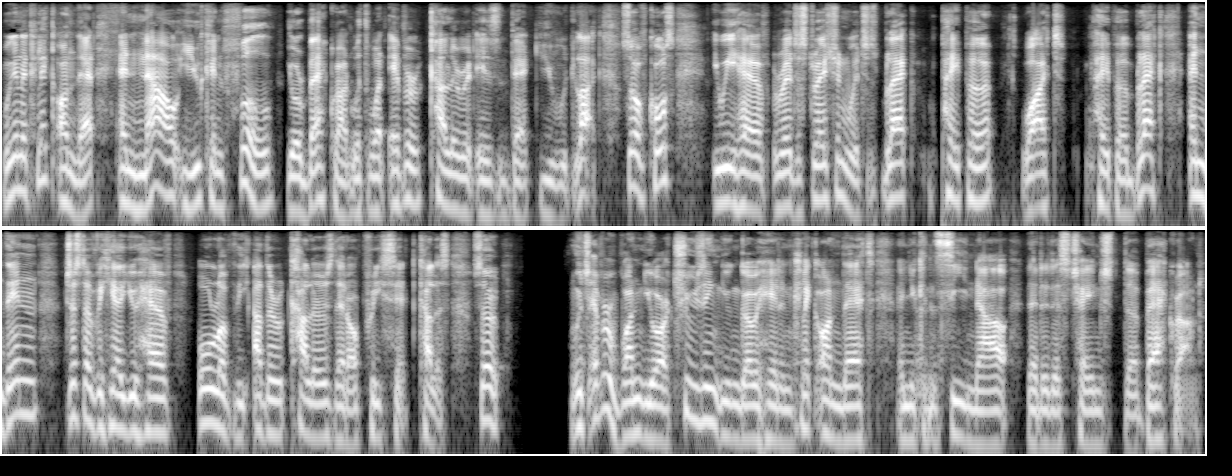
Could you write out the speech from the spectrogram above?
We're going to click on that and now you can fill your background with whatever color it is that you would like. So of course we have registration, which is black, paper, white, paper black and then just over here you have all of the other colors that are preset colors so Whichever one you are choosing, you can go ahead and click on that and you can see now that it has changed the background.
